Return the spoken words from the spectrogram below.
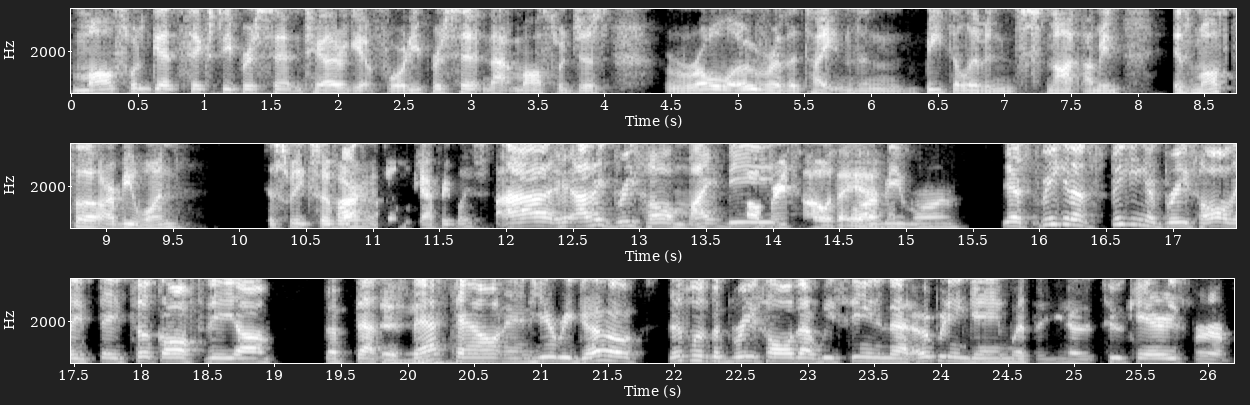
Moss would get sixty percent and Taylor would get forty percent. Not Moss would just roll over the Titans and beat the living snot. I mean, is Moss the RB one? this week so far uh, McCaffrey plays? I I think Breece Hall might be. Oh, Breece. Oh, that yeah. RB one. Yeah. Speaking of speaking of Breece Hall, they they took off the um the, that yeah. stat count, and here we go. This was the Breece Hall that we seen in that opening game with the, you know the two carries for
